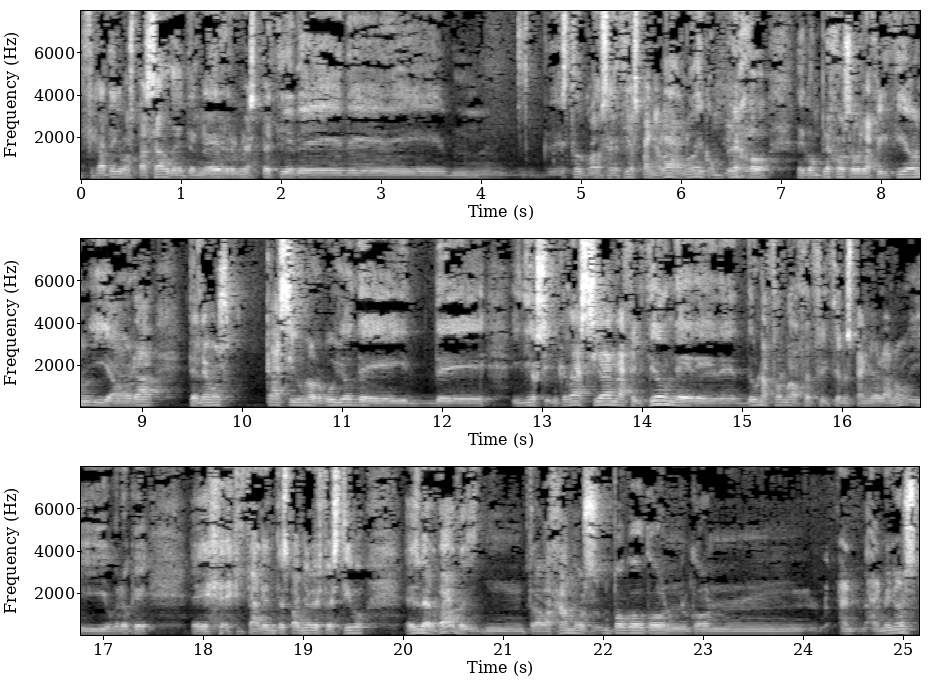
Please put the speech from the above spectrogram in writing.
Fíjate que hemos pasado de tener una especie de, mm, esto cuando se decía españolada, ¿no? De complejo, de complejo sobre la ficción y ahora tenemos casi un orgullo de, de idiosincrasia en la ficción, de, de, una forma de hacer ficción española, ¿no? Y yo creo que eh, el talento español es festivo. Es verdad, mm, trabajamos un poco con, con al, menos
